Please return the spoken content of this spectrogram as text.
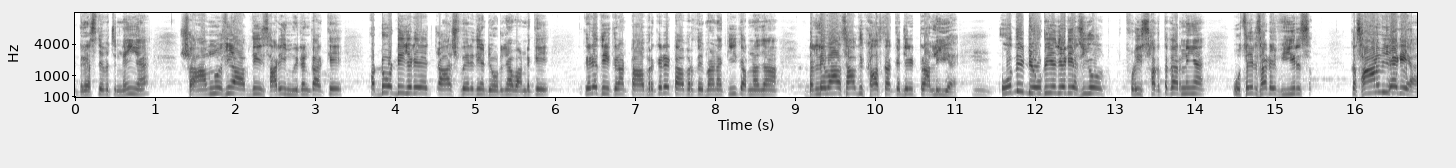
ਡਰੈਸ ਦੇ ਵਿੱਚ ਨਹੀਂ ਆ। ਸ਼ਾਮ ਨੂੰ ਅਸੀਂ ਆਪਦੀ ਸਾਰੀ ਮੀਟਿੰਗ ਕਰਕੇ ਅੱਡੋ ਅੱਡੀ ਜਿਹੜੇ ਚਾਰ ਸਵੇਰੇ ਦੀਆਂ ਡਿਊਟੀਆਂ ਵੰਡ ਕੇ ਕਿਹੜੇ ਤਰੀਕੇ ਨਾਲ ਟਾਵਰ ਕਿਹੜੇ ਟਾਵਰ ਤੇ ਬਹਿਣਾ ਕੀ ਕਰਨਾ ਜਾਂ ਡੱਲੇਵਾਲ ਸਾਹਿਬ ਦੀ ਖਾਸ ਕਰਕੇ ਜਿਹੜੀ ਟਰਾਲੀ ਹੈ ਉਹਦੀ ਡਿਊਟੀ ਹੈ ਜਿਹੜੀ ਅਸੀਂ ਉਹ ਥੋੜੀ ਸਖਤ ਕਰਨੀ ਹੈ। ਉੱਥੇ ਜਿਹੜੇ ਸਾਡੇ ਵੀਰ ਕਿਸਾਨ ਵੀ ਹੈਗੇ ਆ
